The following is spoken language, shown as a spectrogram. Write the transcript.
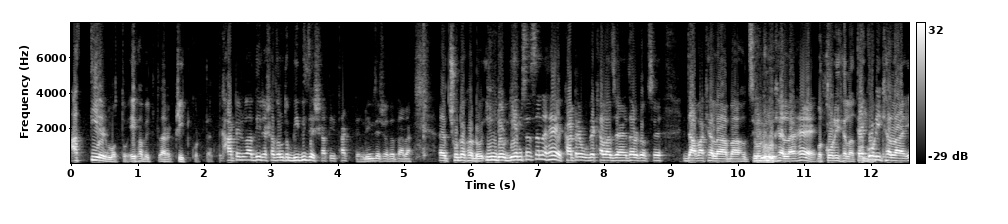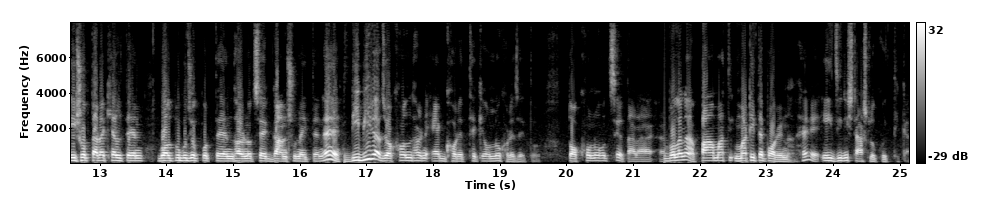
আত্মীয়ের মতো এইভাবে তারা ট্রিট করতেন। খাটের বাদীরা সাধারণত বিবিদের সাথেই থাকতেন। বিবিদের সাথে তারা ছোটখাটো ইনডোর গেমস আছে না হ্যাঁ খাটের উপরে খেলা যায় ধরেন হচ্ছে দাবা খেলা বা হচ্ছে লুডু খেলা হ্যাঁ। কড়ি খেলা, হ্যাঁ, কড়ি খেলা এইসব তারা খেলতেন গল্প গুজব করতেন ধরেন হচ্ছে গান শুনাইতেন হ্যাঁ। বিবিরা যখন ধরেন এক ঘরের থেকে অন্য ঘরে যেত তখনও হচ্ছে তারা বলে না পা মাটি মাটিতে পড়ে না। হ্যাঁ এই জিনিসটা আসলো কৈত্তিকা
